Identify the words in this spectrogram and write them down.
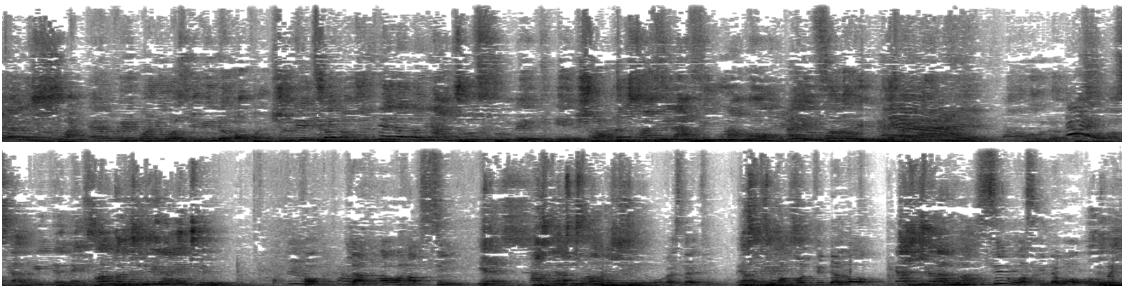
a choice. Everybody was giving the opportunity to make a choice. Are you following me? Yeah. Now hold on. So Oscar, read the next one. For that all have seen. Yes. Verse 13. For until the law, sin was in the world. Oh, wait,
